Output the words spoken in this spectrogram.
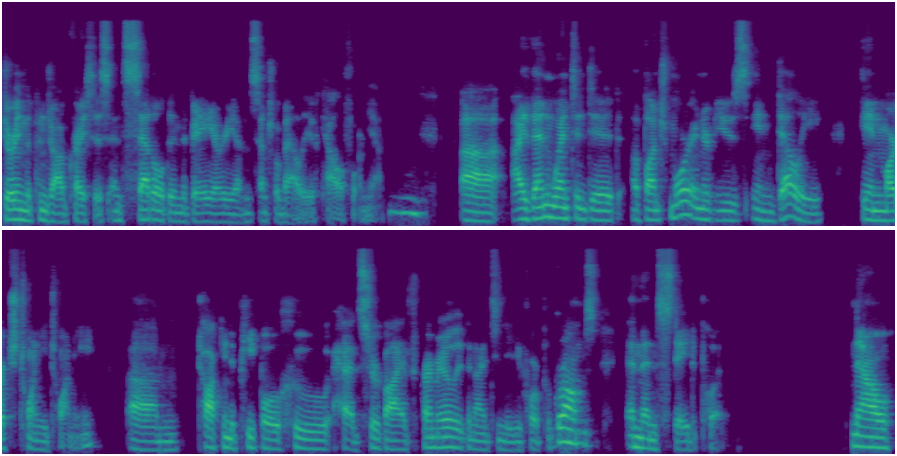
during the Punjab crisis and settled in the Bay Area and Central Valley of California. Mm. Uh, I then went and did a bunch more interviews in Delhi in March 2020, um, talking to people who had survived primarily the 1984 pogroms and then stayed put. Now,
